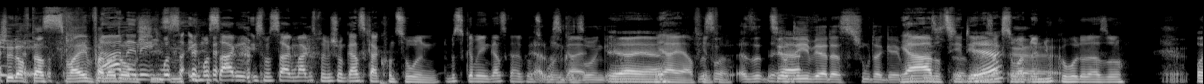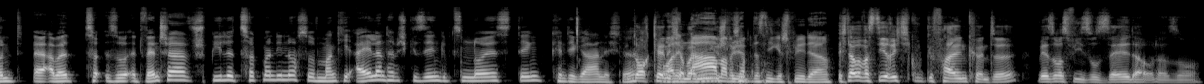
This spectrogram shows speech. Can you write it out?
schön auf das zwei, ein paar Nein, Leute nein, nee, ich muss, ich muss sagen, ich muss sagen, Marc ist bei mir schon ganz klar Konsolen. Du bist bei mir ganz klar ja, du Konsolen. bist ein geil. Konsolengame. Ja, ja. Ja, ja, auf Du jeden Fall. so- Also COD wäre das Shooter-Game. Ja, für so dich. COD, Ja? da sagst du, Ja, hat eine ja. Nuke geholt oder so. Und äh, aber so Adventure-Spiele zockt man die noch? So Monkey Island habe ich gesehen, gibt's ein neues Ding? Kennt ihr gar nicht, ne? Doch, kenne ich aber Namen, nie aber ich habe das nie gespielt, ja. Ich glaube, was dir richtig gut gefallen könnte, wäre sowas wie so Zelda oder so.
